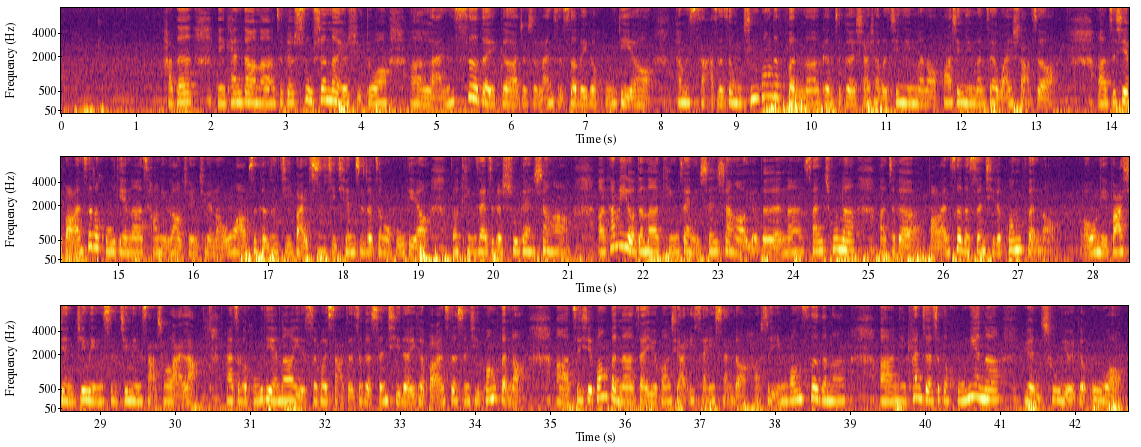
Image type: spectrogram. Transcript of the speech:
好的，你看到呢，这个树身呢有许多呃蓝色的一个，就是蓝紫色的一个蝴蝶哦，它们撒着这种金光的粉呢，跟这个小小的精灵们哦，花精灵们在玩耍着，啊、这些宝蓝色的蝴蝶呢，朝你绕圈圈了，哇，这可是几百只、几千只的这种蝴蝶哦，都停在这个树干上、哦，呃，它们有的呢停在你身上哦，有的人呢散出呢啊、这个宝蓝色的神奇的光粉哦。哦，你发现精灵是精灵撒出来了，那这个蝴蝶呢，也是会撒着这个神奇的一个宝蓝色神奇光粉哦。啊，这些光粉呢，在月光下一闪一闪的，好是荧光色的呢。啊，你看着这个湖面呢，远处有一个雾哦。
